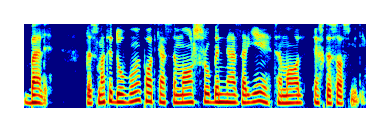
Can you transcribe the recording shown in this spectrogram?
بله، قسمت دوم پادکست مارس رو به نظریه احتمال اختصاص میدیم.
